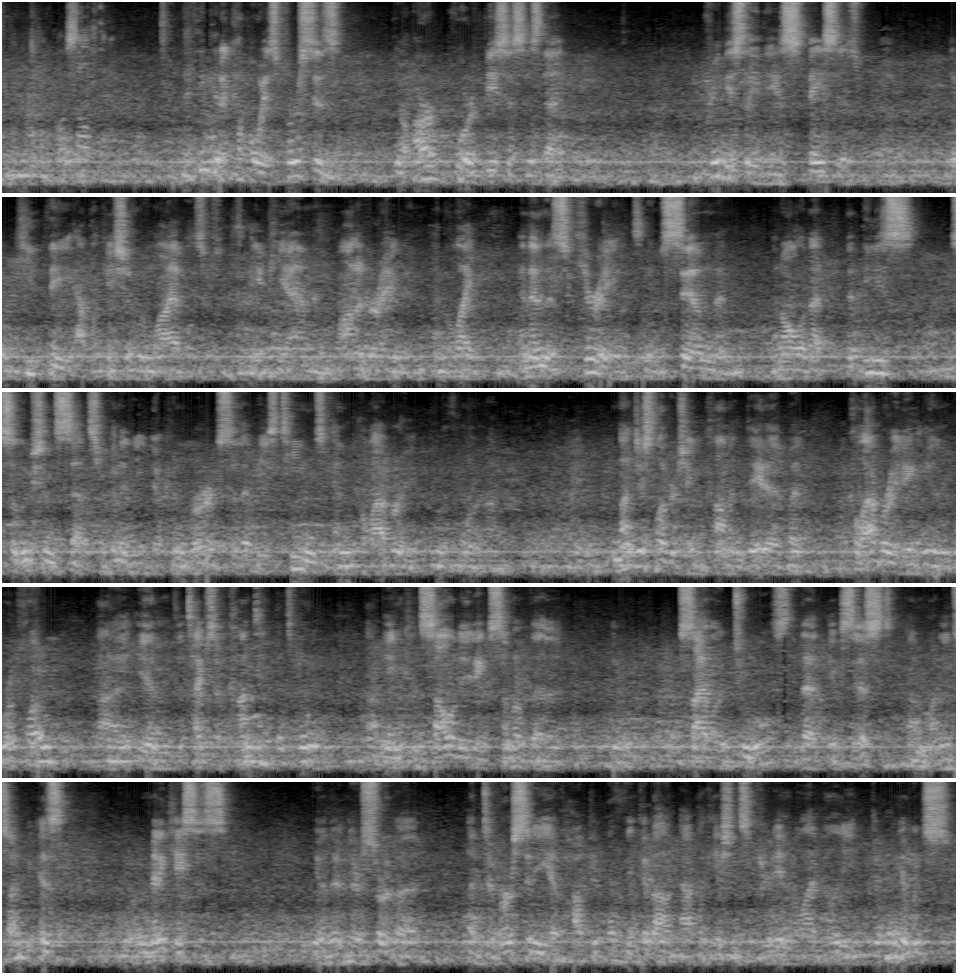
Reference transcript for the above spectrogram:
or solve them? I think in a couple ways. First is, you know, our core thesis is that previously these spaces you know, keep the application reliable, so there's APM and monitoring and, and, the like, and then the security, you know, SIEM and, and all of that, that these solution sets are going to need to converge so that these teams can collaborate with one another. Right? Not just leveraging common data, but collaborating in workflow, in the types of content that's built, uh, in consolidating some of the you know, siloed tools that exist um, on each side, because you know, in many cases, you know, there, there's sort of a, a diversity of how people think about application security and reliability, depending on which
